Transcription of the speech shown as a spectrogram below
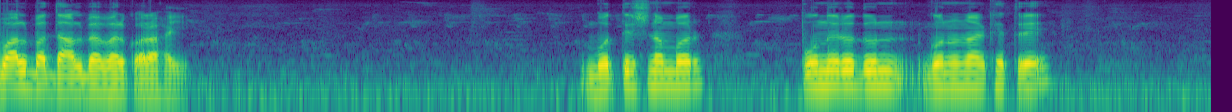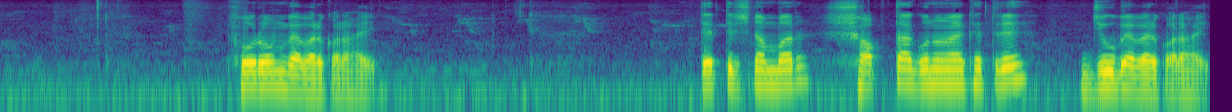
ওয়াল বা দাল ব্যবহার করা হয়। বত্রিশ নম্বর, পনেরো দিন গণনার ক্ষেত্রে ফোরম ব্যবহার করা হয়। তেত্রিশ নম্বর, সপ্তাহ গণনার ক্ষেত্রে জু ব্যবহার করা হয়।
